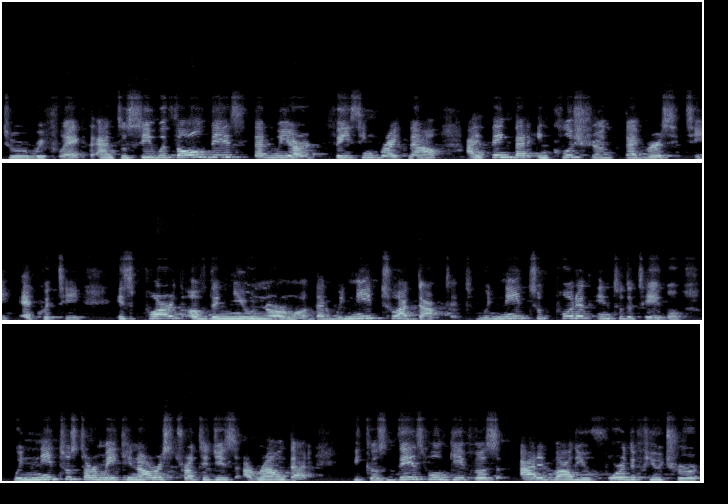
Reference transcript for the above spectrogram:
to reflect, and to see with all this that we are facing right now. I think that inclusion, diversity, equity is part of the new normal, that we need to adapt it. We need to put it into the table. We need to start making our strategies around that because this will give us added value for the future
